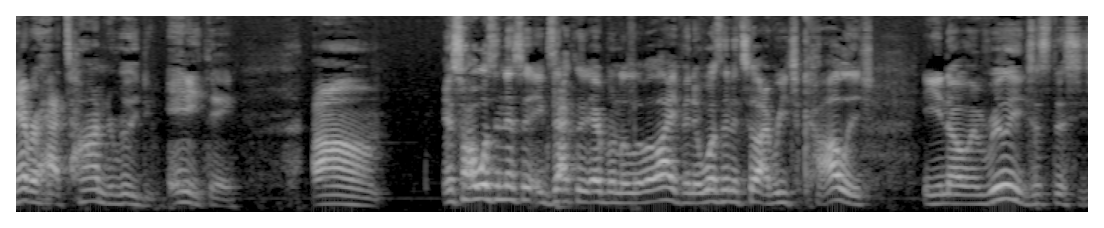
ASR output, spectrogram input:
never had time to really do anything. Um, and so I wasn't necessarily exactly able to live a life. And it wasn't until I reached college you know, and really just this,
